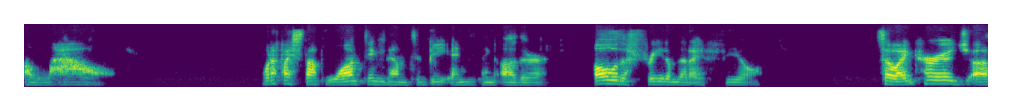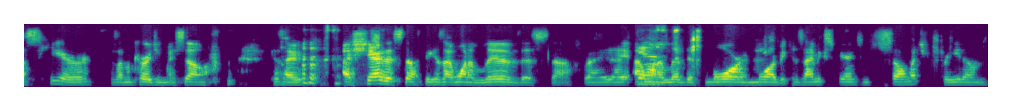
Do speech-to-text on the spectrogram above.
allow? What if I stop wanting them to be anything other? Oh, the freedom that I feel. So I encourage us here, because I'm encouraging myself, because I, I share this stuff because I want to live this stuff, right? I, I want to live this more and more because I'm experiencing so much freedom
